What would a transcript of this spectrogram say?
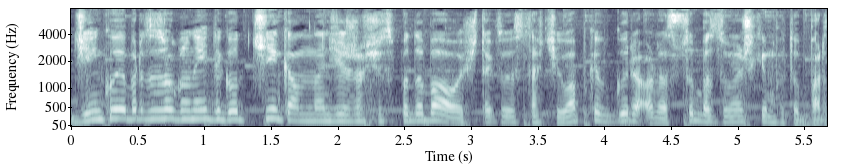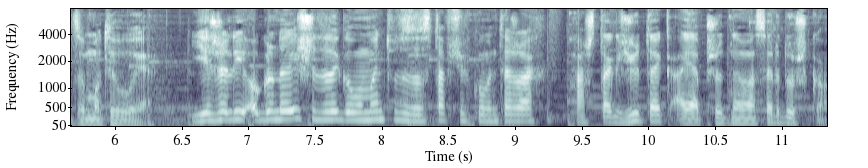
Dziękuję bardzo za oglądanie tego odcinka, mam nadzieję, że się spodobało. Jeśli tak, to zostawcie łapkę w górę oraz suba z dzwoneczkiem, bo to bardzo motywuje. Jeżeli oglądaliście do tego momentu, to zostawcie w komentarzach hashtag ziutek, a ja przytnę na serduszko.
